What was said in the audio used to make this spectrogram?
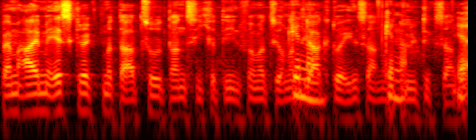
Beim AMS kriegt man dazu dann sicher die Informationen, Genau. die aktuell sind Genau. und gültig sind. Ja.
